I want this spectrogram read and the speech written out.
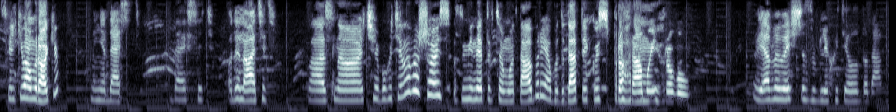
Скільки вам років? Мені 10. 10. 11. Класно. Чи б хотіли ви щось змінити в цьому таборі або додати якусь програму ігрову? Я би вище землі хотіла додати.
